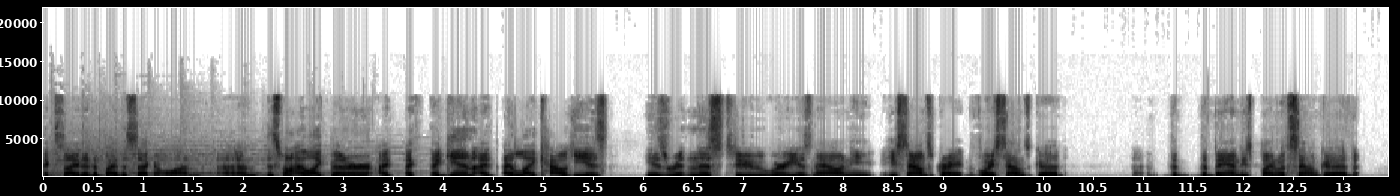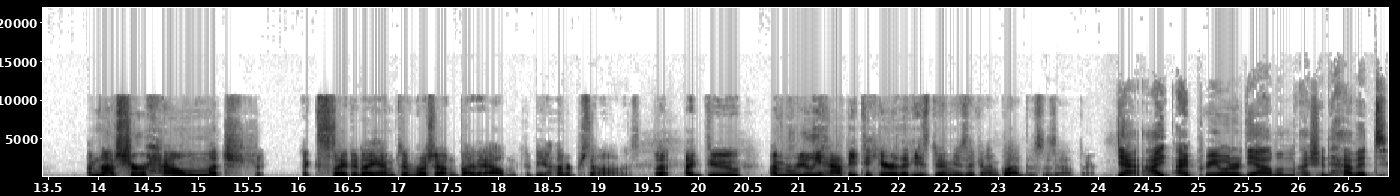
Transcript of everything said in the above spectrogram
excited by the second one. Um, this one I like better. I, I again I, I like how he is he has written this to where he is now, and he he sounds great. The voice sounds good. Uh, the the band he's playing with sound good. I'm not sure how much excited I am to rush out and buy the album to be 100% honest, but I do. I'm really happy to hear that he's doing music, and I'm glad this is out there. Yeah, I, I pre ordered the album. I should have it.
